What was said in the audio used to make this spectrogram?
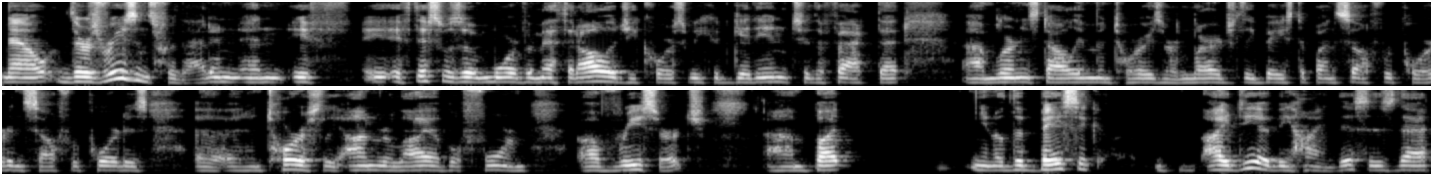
Now, there's reasons for that, and, and if, if this was a more of a methodology course, we could get into the fact that um, learning style inventories are largely based upon self-report, and self-report is a, a, notoriously unreliable form of research. Um, but, you know, the basic idea behind this is that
